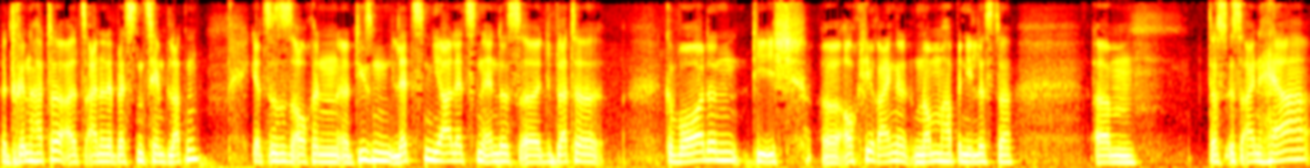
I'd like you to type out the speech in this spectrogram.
äh, drin hatte als eine der besten zehn Platten. Jetzt ist es auch in äh, diesem letzten Jahr letzten Endes äh, die Platte geworden, die ich äh, auch hier reingenommen habe in die Liste. Ähm, das ist ein Herr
